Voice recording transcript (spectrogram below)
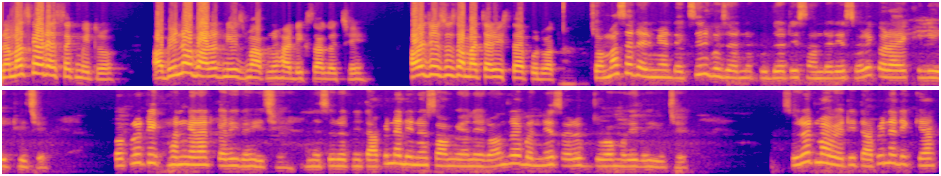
નમસ્કાર દર્શક મિત્રો. અભિનવ ભારત ન્યૂઝમાં આપનું હાર્દિક સ્વાગત છે. હવે જોઈશું સમાચાર વિસ્તારપૂર્વક. ચોમાસા દરમિયાન દક્ષિણ ગુજરાતનું કુદરતી સૌંદર્ય સોળે કળાએ ખીલી ઉઠ્યું છે. પ્રકૃતિ ખનગનાટ કરી રહી છે અને સુરતની તાપી નદીનું સૌમ્ય અને રૌદ્ર બંને સ્વરૂપ જોવા મળી રહ્યું છે. સુરતમાં વહેતી તાપી નદી ક્યાંક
